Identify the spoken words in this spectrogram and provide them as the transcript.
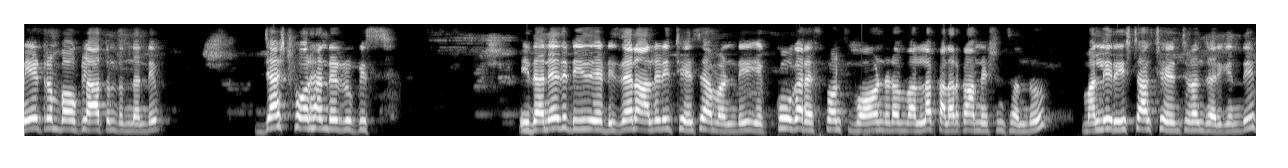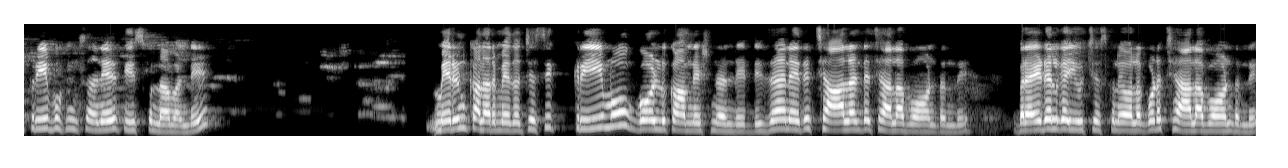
మీటర్ బావు క్లాత్ ఉంటుందండి. Just four hundred rupees. ఇది అనేది డిజైన్ ఆల్రెడీ చేసామండి ఎక్కువగా రెస్పాన్స్ బాగుండడం వల్ల కలర్ కాంబినేషన్స్ అందు మళ్ళీ రీస్టాక్ చేయించడం జరిగింది. ఫ్రీ బుకింగ్స్ అనేది తీసుకున్నామండి. మెరూన్ కలర్ మీద వచ్చేసి క్రీము గోల్డ్ కాంబినేషన్ అండి. డిజైన్ అయితే చాలా అంటే చాలా బాగుంటుంది. బ్రైడల్గా యూజ్ చేసుకునే వాళ్ళకి కూడా చాలా బాగుంటుంది.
